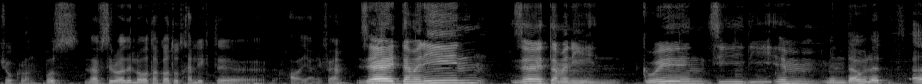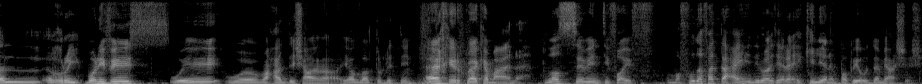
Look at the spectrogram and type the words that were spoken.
شكرا. بص نفس الواد اللي هو طاقته تخليك ت... آه يعني فاهم؟ زائد 80 زائد 80 كوين سي دي إم من دولة الإغريق. بونيفيس و... ومحدش ع... يلا أنتوا الاتنين. آخر باكة معانا. بلس 75 المفروض أفتح عيني دلوقتي ألاقي كيليان امبابي قدامي على الشاشة.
